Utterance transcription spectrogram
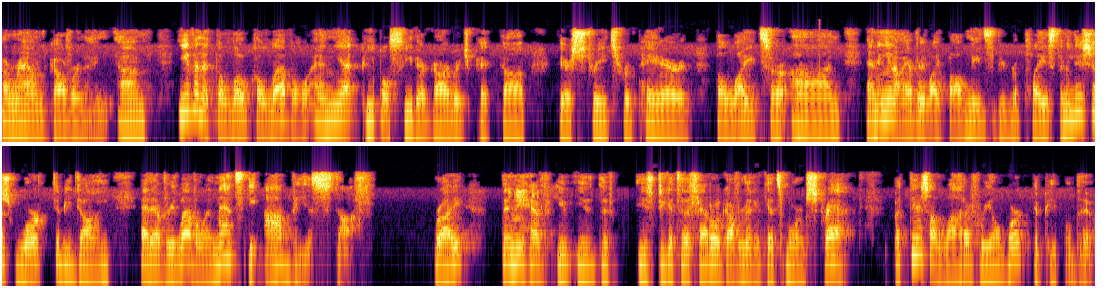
around governing, um, even at the local level, and yet people see their garbage picked up, their streets repaired, the lights are on, and you know every light bulb needs to be replaced. I mean, there's just work to be done at every level, and that's the obvious stuff, right? Then you have you you, the, you get to the federal government, it gets more abstract, but there's a lot of real work that people do.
